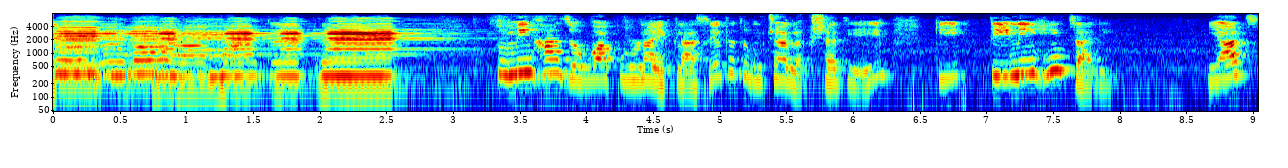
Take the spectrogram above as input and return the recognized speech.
जोगवा मागते. तुम्ही हा जोगवा पूर्ण ऐकला असेल तर तुमच्या लक्षात येईल की तिन्ही चाली याच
